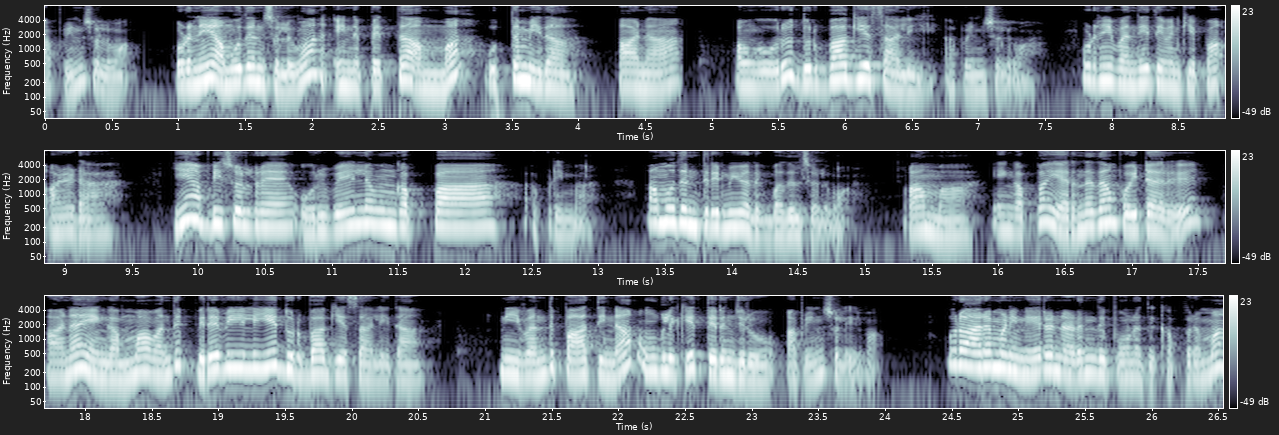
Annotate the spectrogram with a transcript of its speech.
அப்படின்னு சொல்லுவான். உடனே அமுதன் சொல்லுவான் என்னை பெத்த அம்மா உத்தமி தான் ஆனால் அவங்க ஒரு துர்பாகியசாலி அப்படின்னு சொல்லுவான். உடனே வந்தியத்தேவன் கேட்பான் அழடா ஏன் அப்படி சொல்கிற ஒருவேளை உங்கள் அப்பா அப்படிம்பா. அமுதன் திரும்பியும் அதுக்கு பதில் சொல்லுவான். ஆமாம் எங்கள் அப்பா இறந்து தான் போயிட்டாரு. ஆனால் எங்கள் அம்மா வந்து பிறவியிலேயே துர்பாகியசாலி தான் நீ வந்து பார்த்தினா உங்களுக்கே தெரிஞ்சிரும் அப்படின்னு சொல்லிடுவான் ஒரு அரை மணி நேரம் நடந்து போனதுக்கப்புறமா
